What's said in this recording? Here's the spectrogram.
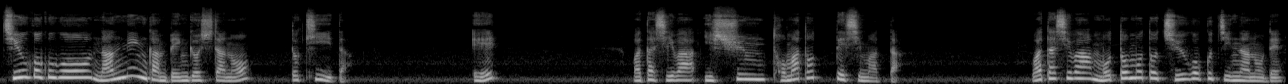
中国語を何年間勉強したの？と聞いた。え？私は一瞬戸惑ってしまった。私はもともと中国人なので、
